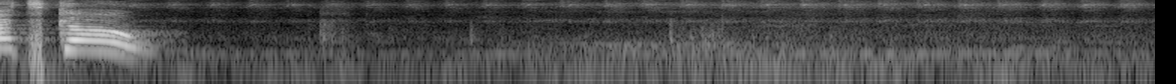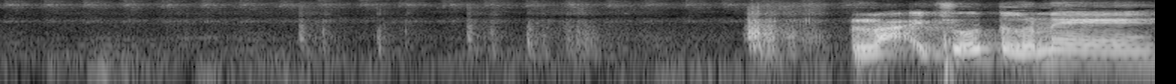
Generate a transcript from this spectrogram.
Let's go! Lại chỗ tớ nè.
